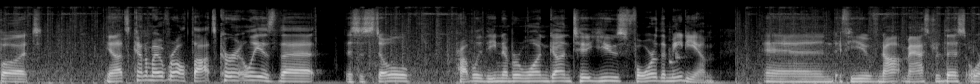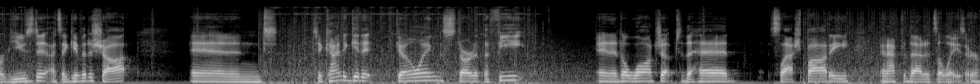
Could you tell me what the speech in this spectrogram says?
But yeah, you know, that's kind of my overall thoughts currently is that this is still probably the number one gun to use for the medium. And if you've not mastered this or have used it, I'd say give it a shot and to kind of get it going start at the feet and it'll launch up to the head slash body and after that it's a laser.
